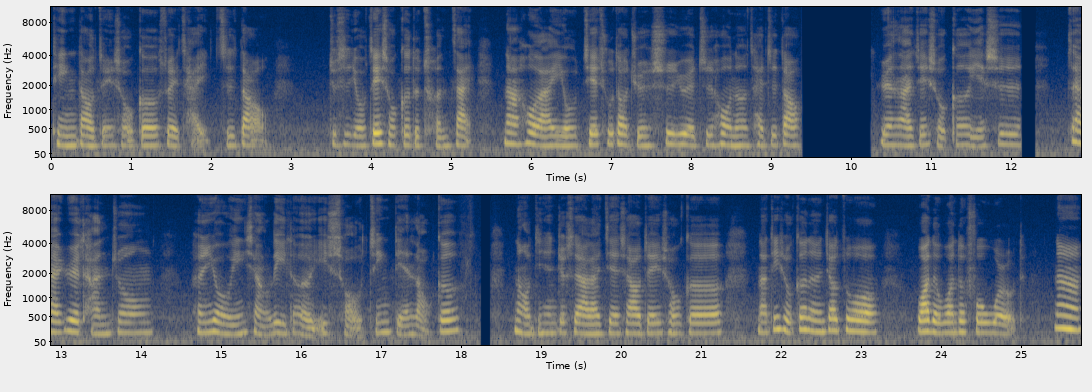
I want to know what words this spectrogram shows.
听到这首歌，所以才知道就是有这首歌的存在。那后来有接触到爵士乐之后呢，才知道原来这首歌也是。在乐坛中很有影响力的一首经典老歌。那我今天就是要来介绍这一首歌。那第一首歌呢，叫做《What a Wonderful World》。那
